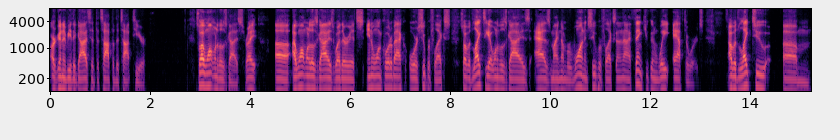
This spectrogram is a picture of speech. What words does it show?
are going to be the guys at the top of the top tier. So I want one of those guys, right? Uh, I want one of those guys, whether it's in a one quarterback or super flex. So I would like to get one of those guys as my number one in super flex. And then I think you can wait afterwards. I would like to, um,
